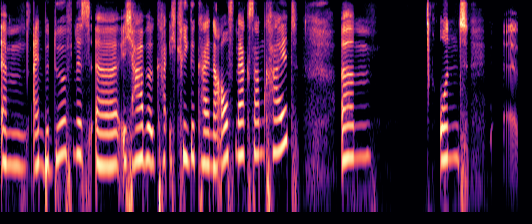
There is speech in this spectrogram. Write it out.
ähm, ein Bedürfnis, äh, ich habe, ich kriege keine Aufmerksamkeit ähm, und äh,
